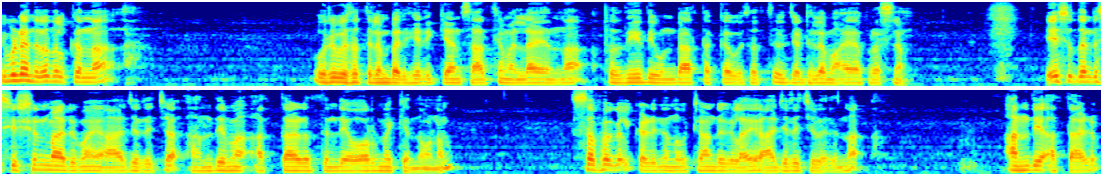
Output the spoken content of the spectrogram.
ഇവിടെ നിലനിൽക്കുന്ന ഒരു വിധത്തിലും പരിഹരിക്കാൻ സാധ്യമല്ല എന്ന പ്രതീതി ഉണ്ടാത്തക്ക വിധത്തിൽ ജടിലമായ പ്രശ്നം. യേശു തന്റെ ശിഷ്യന്മാരുമായി ആചരിച്ച അന്തിമ അത്താഴത്തിന്റെ ഓർമ്മയ്ക്കെന്നോണം സഭകൾ കഴിഞ്ഞ നൂറ്റാണ്ടുകളായി ആചരിച്ചു വരുന്ന അന്ത്യ അത്താഴം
